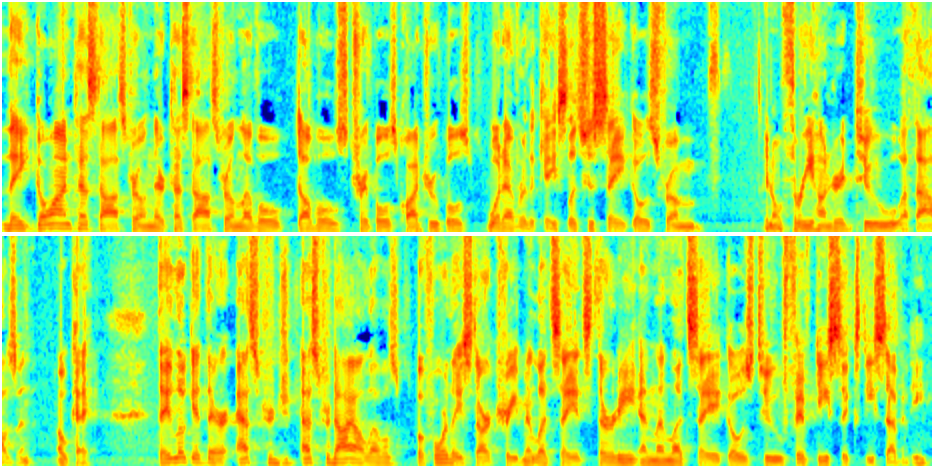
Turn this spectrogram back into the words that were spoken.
they go on testosterone, their testosterone level doubles, triples, quadruples, whatever the case. Let's just say it goes from, you know, 300 to 1,000. Okay. They look at their estrog- estradiol levels before they start treatment. Let's say it's 30, and then let's say it goes to 50, 60, 70.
